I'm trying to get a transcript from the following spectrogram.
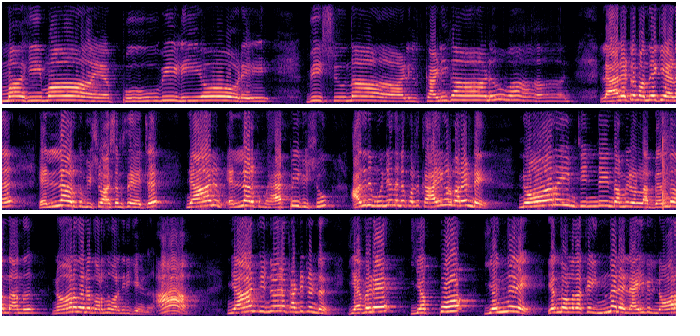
മഹിമായ പൂവിളിയോടെ വിഷുനാളിൽ കണി കാണുവാൻ. ലാലേട്ടൻ വന്നേക്കാണ് എല്ലാവർക്കും വിഷു ആശംസയായിട്ട് ഞാനും എല്ലാവർക്കും ഹാപ്പി വിഷു. അതിന് മുന്നേ തന്നെ കുറച്ച് കാര്യങ്ങൾ പറയണ്ടേ? നോറയും ജിൻഡയും തമ്മിലുള്ള ബന്ധം എന്താന്ന് നോറ തന്നെ തുറന്നു പറഞ്ഞിരിക്കുകയാണ് ആ ഞാൻ ജിന്നോനെ കണ്ടിട്ടുണ്ട്. എവിടെ എപ്പോ എങ്ങനെ എന്നുള്ളതൊക്കെ ഇന്നലെ ലൈവിൽ നോറ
